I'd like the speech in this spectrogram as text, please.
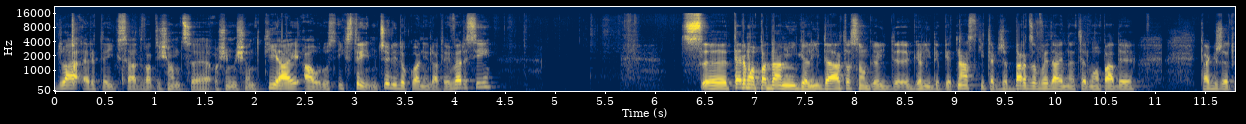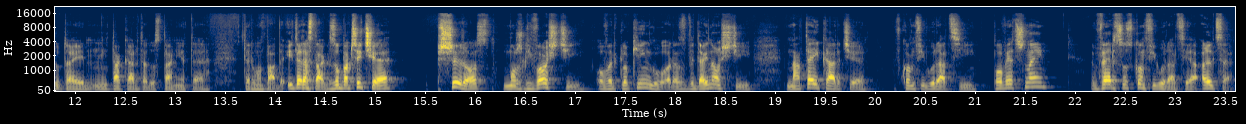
dla RTX 2080 Ti Aorus Extreme, czyli dokładnie dla tej wersji. Z e, termopadami Gelida, to są Gelidy, Gelidy 15, także bardzo wydajne termopady. Także tutaj mm, ta karta dostanie te termopady. I teraz tak, zobaczycie przyrost możliwości overclockingu oraz wydajności na tej karcie w konfiguracji powietrznej versus konfiguracja LC.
